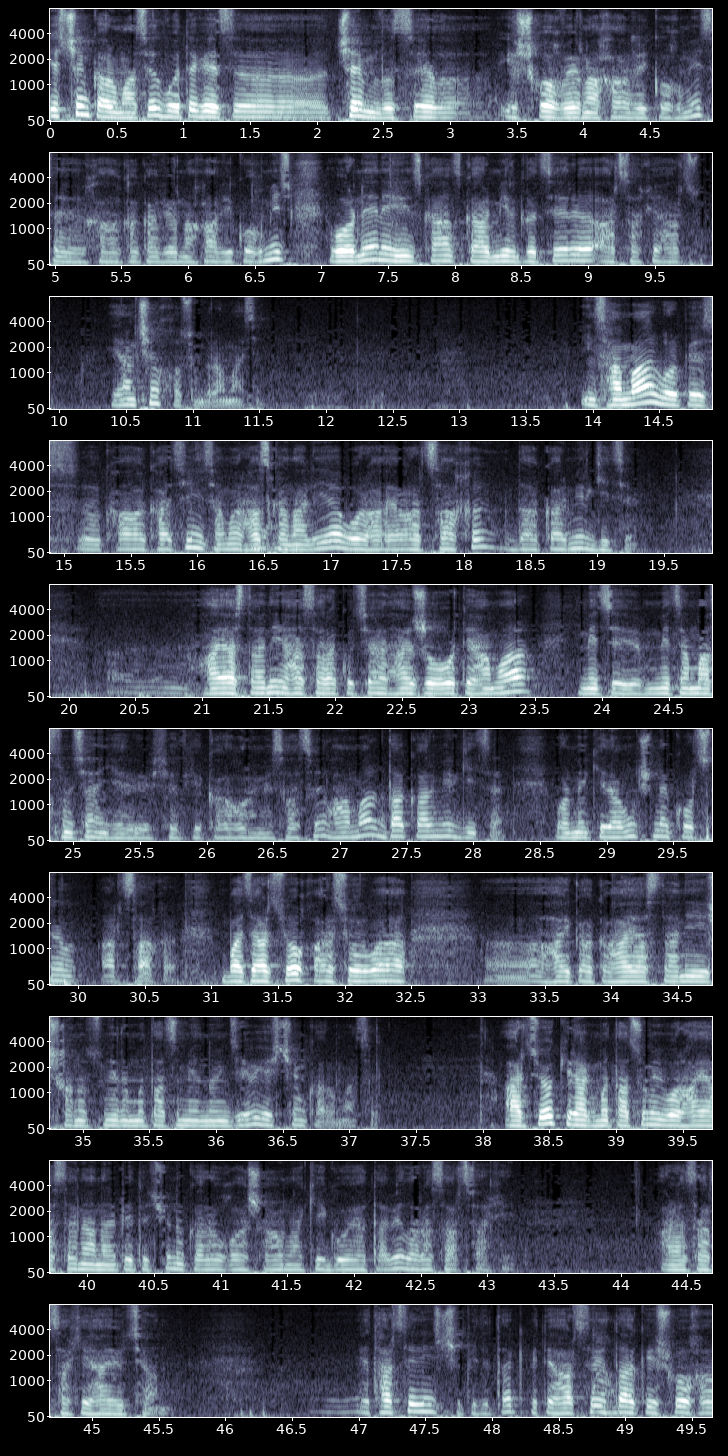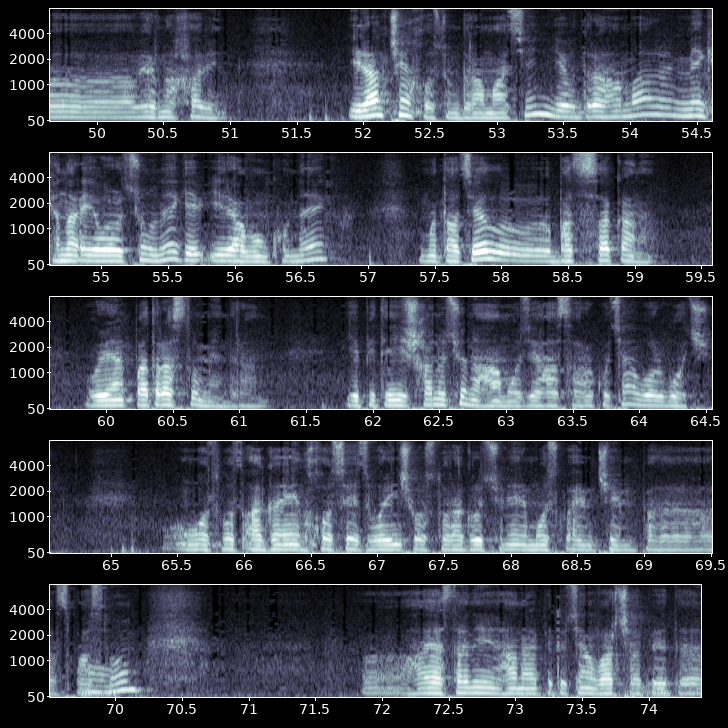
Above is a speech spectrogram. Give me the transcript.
Ես չեմ կարող ասել, որովհետև ես չեմ լսել իշխող վերնախավի կողմից, քաղաքական վերնախավի կողմից, որներն են կանց կարմիր գծերը Արցախի հարցում։ Իրանք չեն խոսում դրա մասին։ Ինձ համար, որպես քաղաքացի, ինձ համար հասկանալի է, որ Արցախը դա կարմիր գիծ է։ Հայաստանի հասարակության հայ ժողովրդի համար մեծ մեծամասնության երևի պետք է կարողանամ ես ասել, համար դա կարմիր գիծ է, որ մենք իրավունք չունենք կորցնել Արցախը, բայց արդյոք այսօրվա հայկական Հայաստանի իշխանությունները մտածում են նույն ձևի, ես չեմ կարող ասել։ Արդյոք իրանք մտածում են, որ Հայաստանի Հանրապետությունը կարող է շարունակի գոյատևել առանց Արցախի։ Առանց Արցախի հայության այդ հարցերը ինչ չի պիտի տակ, պիտի հարցերը տակ իշխող վերնախավին իրանք չեն խոսում դրա մասին եւ դրա համար մենք հնարավորություն ունենք եւ իրավունք ունենք մտածել բացասականը, որ իրանք պատրաստվում են դրան։ Եվ պիտի իշխանությունը համոզի հասարակության, որ ոչ ոնց ոնց ագային խոսեց, որ ինչ որ ստորագրությունները Մոսկվայում չեն սպասվում, Հայաստանի Հանրապետության վարչապետը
